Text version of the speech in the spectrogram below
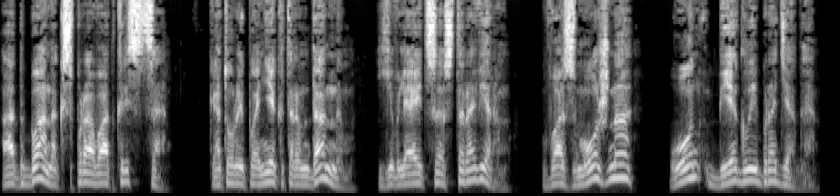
от банок справа от крестца, который, по некоторым данным, является старовером. Возможно, он беглый бродяга.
